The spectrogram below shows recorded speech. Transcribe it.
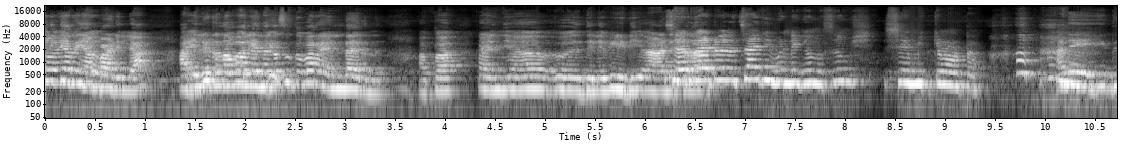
എനിക്കറിയാൻ പാടില്ല. അതിലിടുന്ന പോലെ എന്നൊക്കെ സുധ പറയണ്ടായിരുന്നു അപ്പൊ കഴിഞ്ഞ ഇതിൽ വീഡിയോ ചെറുതായിട്ട് വല്ല ചരിവുണ്ടെങ്കിൽ ഒന്ന് ക്ഷമി- ക്ഷമിക്കണോട്ടാ അതെ ഇത്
